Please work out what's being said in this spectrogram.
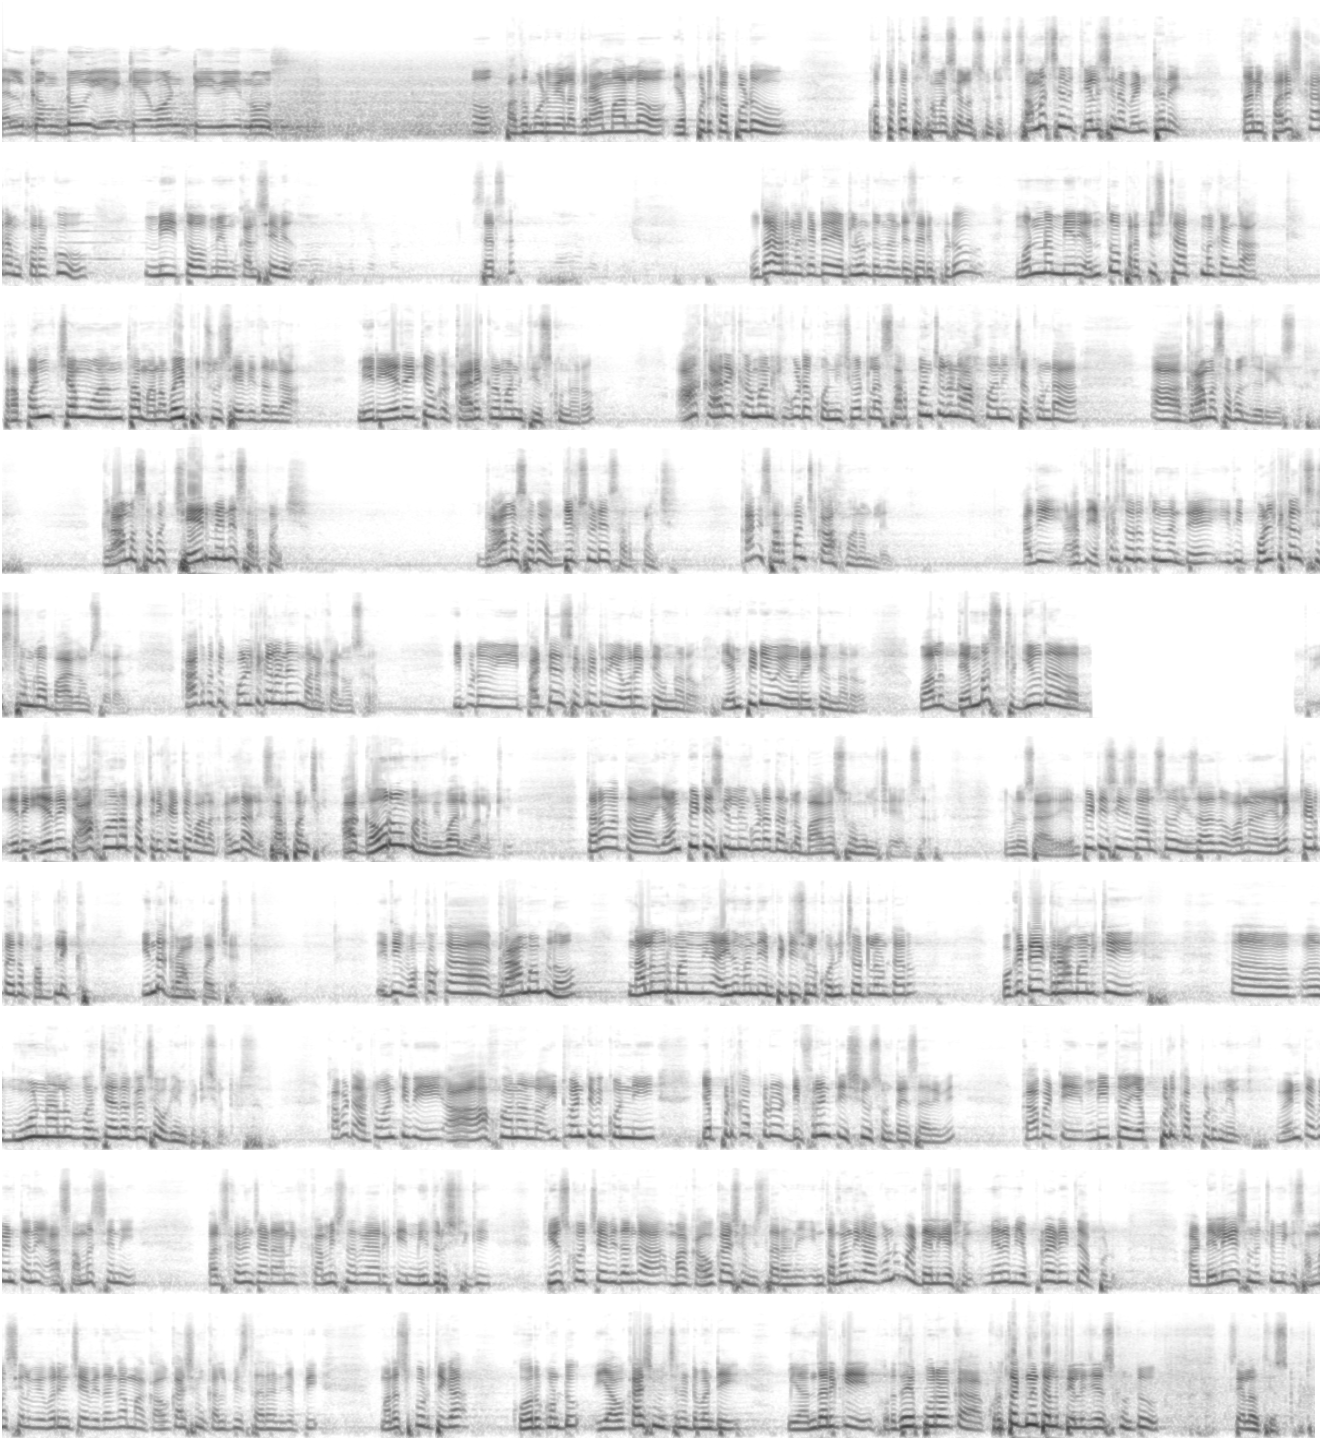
Welcome to AK one TV news. పదమూడు వేల గ్రామాల్లో ఎప్పటికప్పుడు కొత్త కొత్త సమస్యలు వస్తుంటాయి. సమస్యను తెలిసిన వెంటనే దానికి పరిష్కారం కొరకు మీతో మేము కలిసే విధం సార్ సార్? ఉదాహరణకంటే ఎట్లుంటుందంటే సార్ ఇప్పుడు మొన్న మీరు ఎంతో ప్రతిష్టాత్మకంగా ప్రపంచం అంతా మన వైపు చూసే విధంగా మీరు ఏదైతే ఒక కార్యక్రమాన్ని తీసుకున్నారో ఆ కార్యక్రమానికి కూడా కొన్ని చోట్ల సర్పంచులను ఆహ్వానించకుండా గ్రామ సభలు జరిగాయి సార్. గ్రామసభ చైర్మనే సర్పంచ్. గ్రామసభ అధ్యక్షుడే సర్పంచ్. కానీ సర్పంచ్కి ఆహ్వానం లేదు. అది అది ఎక్కడ జరుగుతుందంటే ఇది పొలిటికల్ సిస్టంలో భాగం సార్ అది. కాకపోతే పొలిటికల్ అనేది మనకు అనవసరం. ఇప్పుడు ఈ పంచాయతీ సెక్రటరీ ఎవరైతే ఉన్నారో ఎంపీడీఓ ఎవరైతే ఉన్నారో వాళ్ళు దె మస్ట్ గివ్ ద ఏది ఏదైతే ఆహ్వాన పత్రిక అయితే వాళ్ళకి అందాలి సర్పంచ్కి. ఆ గౌరవం మనం ఇవ్వాలి వాళ్ళకి. తర్వాత ఎంపీటీసీలని కూడా దాంట్లో భాగస్వాములు చేయాలి సార్. ఇప్పుడు sir MPTC is also is all one elected by the public. In the gram panchayat. ఇది ఒక్కొక్క గ్రామంలో నలుగురు మంది ఐదు మంది ఎంపీటీసీలు కొన్ని చోట్ల ఉంటారు. ఒకటే గ్రామానికి మూడు నాలుగు పంచాయతీలు కలిసి ఒక ఎంపీటీసీ ఉంటారు సార్. కాబట్టి అటువంటివి ఆ ఆహ్వానాల్లో ఇటువంటివి కొన్ని ఎప్పటికప్పుడు డిఫరెంట్ ఇష్యూస్ ఉంటాయి సార్ ఇవి. కాబట్టి మీతో ఎప్పటికప్పుడు మేము వెంట వెంటనే ఆ సమస్యని పరిష్కరించడానికి కమిషనర్ గారికి మీ దృష్టికి తీసుకొచ్చే విధంగా మాకు అవకాశం ఇస్తారని ఇంతమంది కాకుండా మా డెలిగేషన్ మీరు ఎప్పుడు అడిగితే అప్పుడు. ఆ డెలిగేషన్ వచ్చి మీకు సమస్యలు వివరించే విధంగా మాకు అవకాశం కల్పిస్తారని చెప్పి మనస్ఫూర్తిగా కోరుకుంటూ ఈ అవకాశం ఇచ్చినటువంటి మీ అందరికీ హృదయపూర్వక కృతజ్ఞతలు తెలియజేసుకుంటూ సెలవు తీసుకుంటాం.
